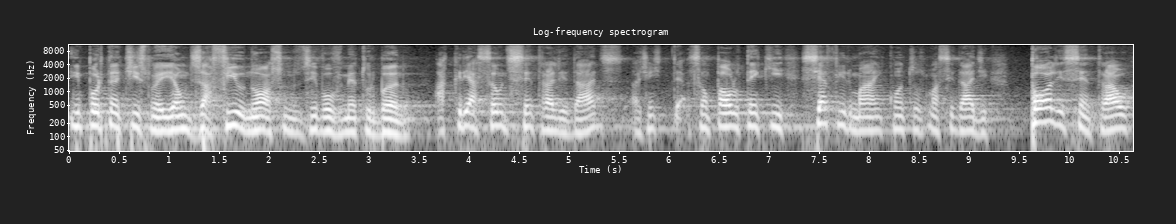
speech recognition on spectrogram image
importantíssimo e é um desafio nosso no desenvolvimento urbano a criação de centralidades. A gente, São Paulo tem que se afirmar enquanto uma cidade policentral,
